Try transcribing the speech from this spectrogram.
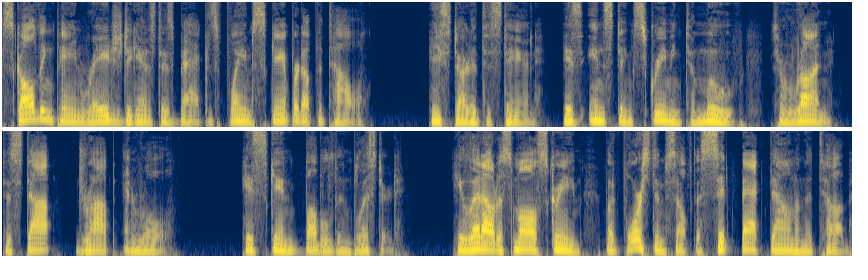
Scalding pain raged against his back as flames scampered up the towel. He started to stand, his instinct screaming to move, to run, to stop, drop, and roll. His skin bubbled and blistered. He let out a small scream, but forced himself to sit back down on the tub.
